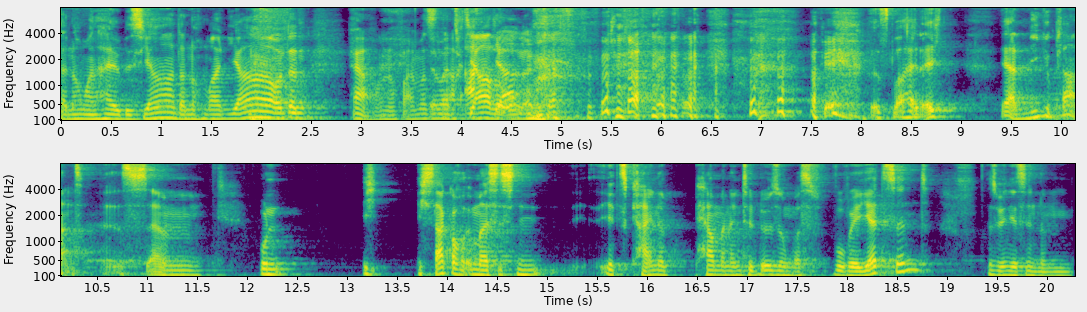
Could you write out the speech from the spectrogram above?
dann noch mal ein halbes Jahr, dann noch mal ein Jahr und dann, ja, und auf einmal sind acht, acht Jahre, Jahre. um. okay. Das war halt echt, ja, nie geplant. Es, ähm, und ich, ich sag auch immer, es ist jetzt keine permanente Lösung, was, wo wir jetzt sind. Also wir sind jetzt in einem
